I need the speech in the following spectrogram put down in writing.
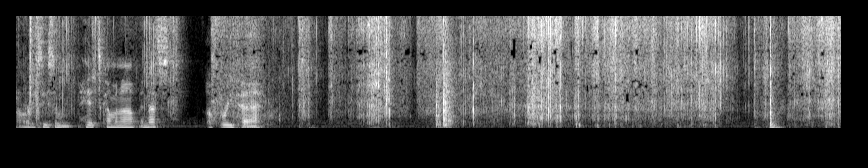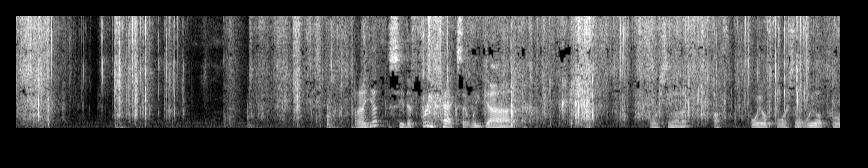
I already see some hits coming up, and that's a free pack. But I yet to see the free packs that we got. We're seeing a, a foil Force of Will pull.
